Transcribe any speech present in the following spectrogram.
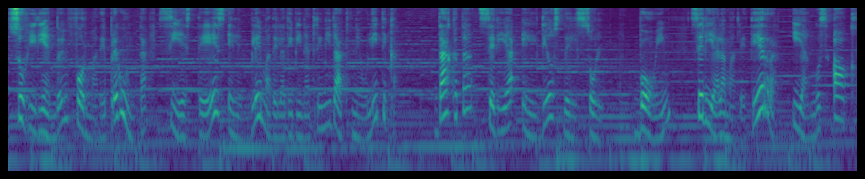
sugiriendo en forma de pregunta si este es el emblema de la Divina Trinidad neolítica. Dagda sería el dios del sol, Boeing sería la madre tierra y Angus Ock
